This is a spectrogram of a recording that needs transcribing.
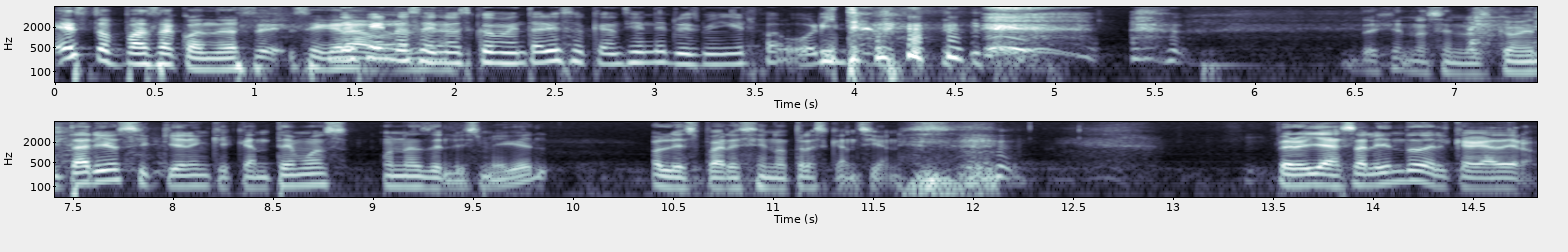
esto pasa cuando se, se graba. Déjenos en los comentarios su canción de Luis Miguel favorita. Déjenos en los comentarios si quieren que cantemos unas de Luis Miguel o les parecen otras canciones. Pero ya, saliendo del cagadero.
